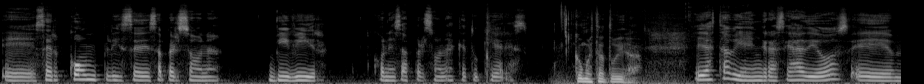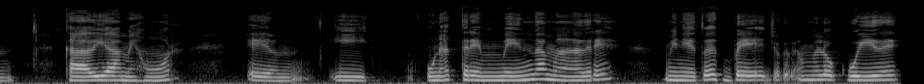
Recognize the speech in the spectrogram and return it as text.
eh, ser cómplice de esa persona, vivir con esas personas que tú quieres. ¿Cómo está tu hija? Ella está bien, gracias a Dios, eh, cada día mejor. Eh, y una tremenda madre. Mi nieto es bello, que Dios me lo cuide.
